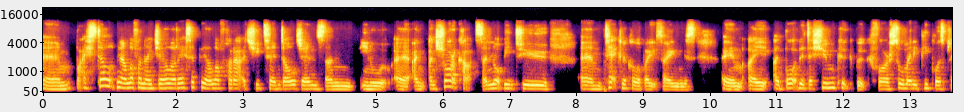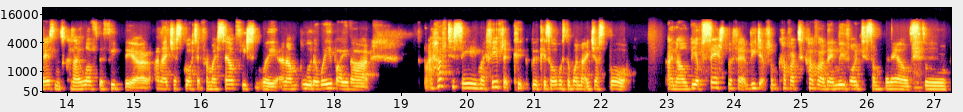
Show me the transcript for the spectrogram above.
Um, but I still, I mean, I love a Nigella recipe. I love her attitude to indulgence and, you know, uh, and, and shortcuts and not being too um, technical about things. Um, I, I bought the Dishoom cookbook for so many people as presents because I love the food there. And I just got it for myself recently and I'm blown away by that. But I have to say, my favourite cookbook is always the one that I just bought. And I'll be obsessed with it, read it from cover to cover, then move on to something else. So,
